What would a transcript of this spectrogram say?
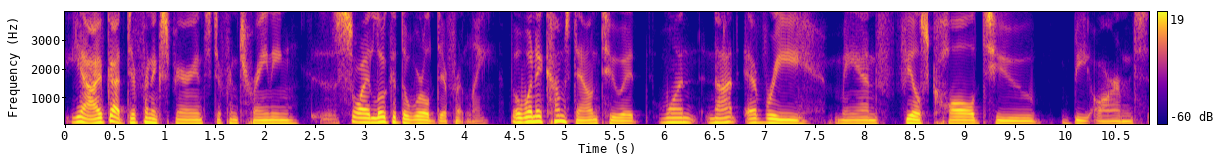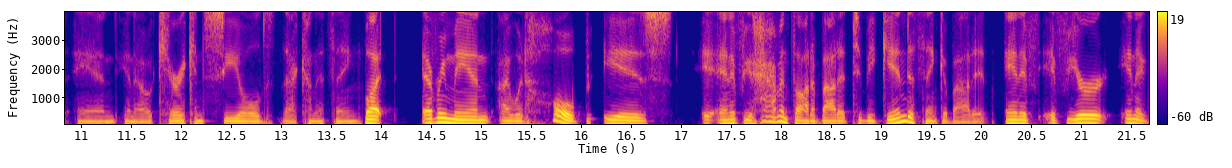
yeah i've got different experience different training so i look at the world differently but when it comes down to it one not every man feels called to be armed and you know carry concealed that kind of thing. But every man i would hope is and if you haven't thought about it to begin to think about it and if if you're in a,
